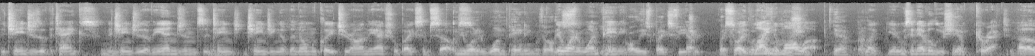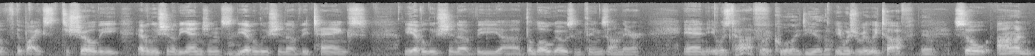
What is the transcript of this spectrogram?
the changes of the tanks, the Mhm. changes of the engines, the change, changing of the nomenclature on the actual bikes themselves. And you wanted one painting with all They these. wanted one yeah, painting. all these bikes Yeah. featured. Like so I the lined them all up. Yeah. uh-huh. Like yeah, it was an evolution, Yeah. correct, Mhm. of the bikes to show the evolution of the engines, the Mhm. evolution of the tanks, the evolution of the uh, the logos and things on there, and it was tough. What a cool idea, though. It was really tough. Yeah. So on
